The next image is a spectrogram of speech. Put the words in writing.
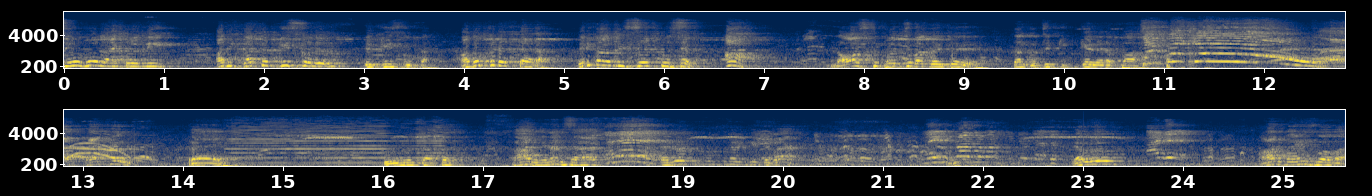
సింహం లాంటి అది గట్టు గీసుకోలేరు. నేను గీసుకుంటా. అదొక్కటే తేడా. మిగతా సేమ్ టు సేమ్. ఆ! లాస్ట్ పంచ్ మంది అయితే దానికి వచ్చి కిక్కే వేరప్ప సార్ వినండి సార్. ఎవరు ఆడు మహేష్ బాబా.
